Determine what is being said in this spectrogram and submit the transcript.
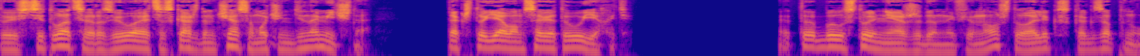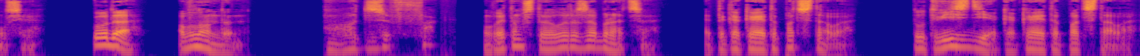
То есть ситуация развивается с каждым часом очень динамично. Так что я вам советую уехать. Это был столь неожиданный финал, что Алекс как запнулся. Куда? В Лондон. What the fuck? В этом стоило разобраться. Это какая-то подстава. Тут везде какая-то подстава.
